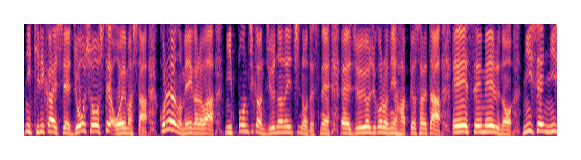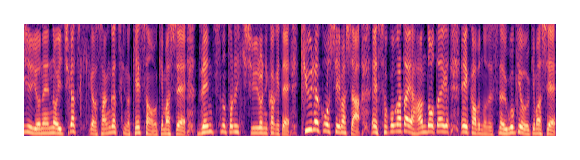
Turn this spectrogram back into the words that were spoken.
に切り返して上昇して終えました。これらの銘柄は、日本時間17日のですね、え14時頃に発表された ASML の2024年の1月期から3月期の決算を受けまして、前日の取引終了にかけて急落をしていました。え底堅い半導体株のですね、動きを受けまして、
